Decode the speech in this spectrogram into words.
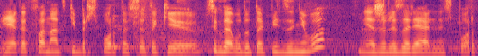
я как фанат киберспорта все-таки всегда буду топить за него, нежели за реальный спорт.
